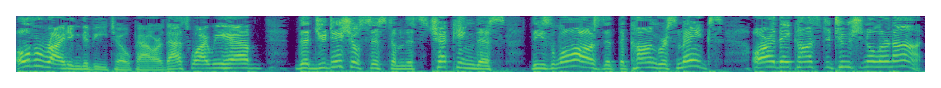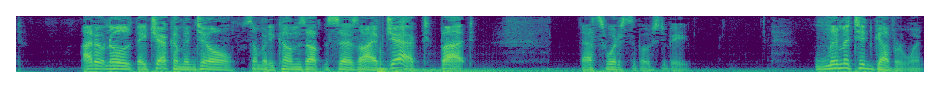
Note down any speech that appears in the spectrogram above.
overriding the veto power. That's why we have the judicial system that's checking this, these laws that the Congress makes. Are they constitutional or not? I don't know that they check them until somebody comes up and says, I object, but that's what it's supposed to be. Limited government.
